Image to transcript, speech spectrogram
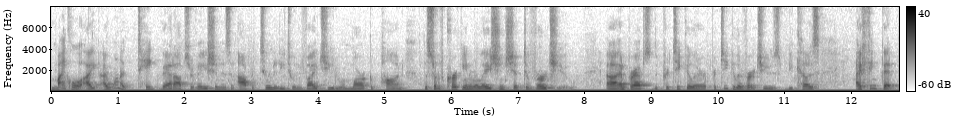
Michael, I, I want to take that observation as an opportunity to invite you to remark upon the sort of Kirkian relationship to virtue, uh, and perhaps the particular particular virtues, because I think that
